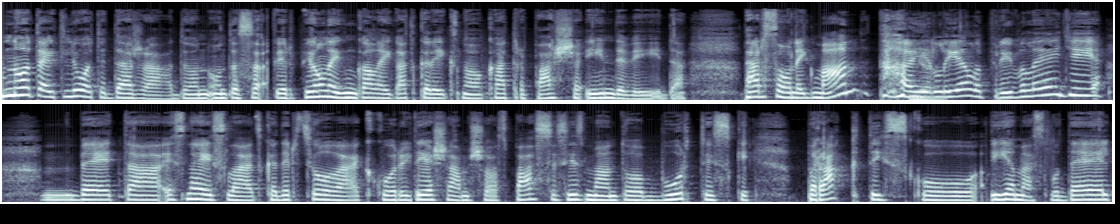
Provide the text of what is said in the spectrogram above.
Noteikti ļoti dažādi, un, un tas ir pilnīgi un galīgi atkarīgs no katra paša indivīda. Personīgi man tā Jā. ir liela privilēģija, bet uh, es neizslēdzu, ka ir cilvēki, kuri tiešām šos pases izmanto burtiski praktisku iemeslu dēļ,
